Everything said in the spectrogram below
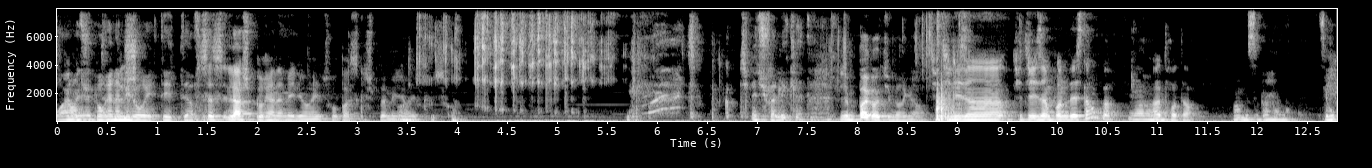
Ouais, non, mais tu peux rien améliorer. T'es, t'es à fond. Ça, c'est- là, je peux rien améliorer. Je vois pas ce que je peux améliorer de plus. quoi. Eh, tu vas l'éclater. J'aime pas quand tu me regardes. Tu utilises un, tu utilises un point de destin ou pas? Non, non. Ah, trop tard. Non, mais c'est pas mal. C'est bon.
